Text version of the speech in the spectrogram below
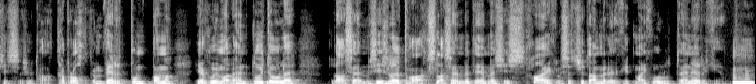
siis see süda hakkab rohkem verd pumpama ja kui ma lähen tudule laseme siis lõdvaks, laseme, teeme siis aeglased südamelöögid, ma ei kuluta energiat mm. -hmm.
